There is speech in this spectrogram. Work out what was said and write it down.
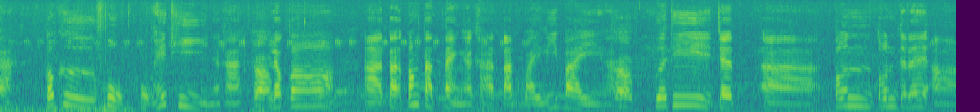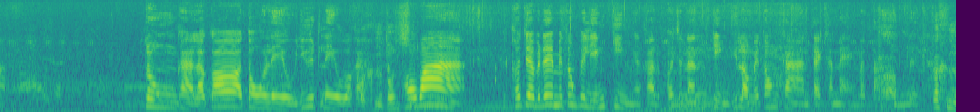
ค่ะ ก็คือปลูกปลูกให้ทีนะคะ ครับแล้วก็อ่าตะต้องตัดแต่งอะค่ะ ตัดใบรีใบค่ะ ครับ เพื่อที่จะอ่าต้นต้นจะได้อ่าตรงค่ะ แล้วก็โตเร็วยืดเร็วอะค่ะ ก็คือต้นสูงเพราะว่า เขาจะไม่ได้ไม่ต้องไปเลี้ยงกิ่งอะค่ะ เพราะฉะนั้นกิ่งที่เราไม่ต้องการแต่แขนงเราตัดครับทิ้งเลยค่ะก็คือ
